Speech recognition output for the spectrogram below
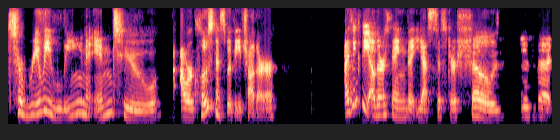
to really lean into our closeness with each other. I think the other thing that Yes Sister shows is that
